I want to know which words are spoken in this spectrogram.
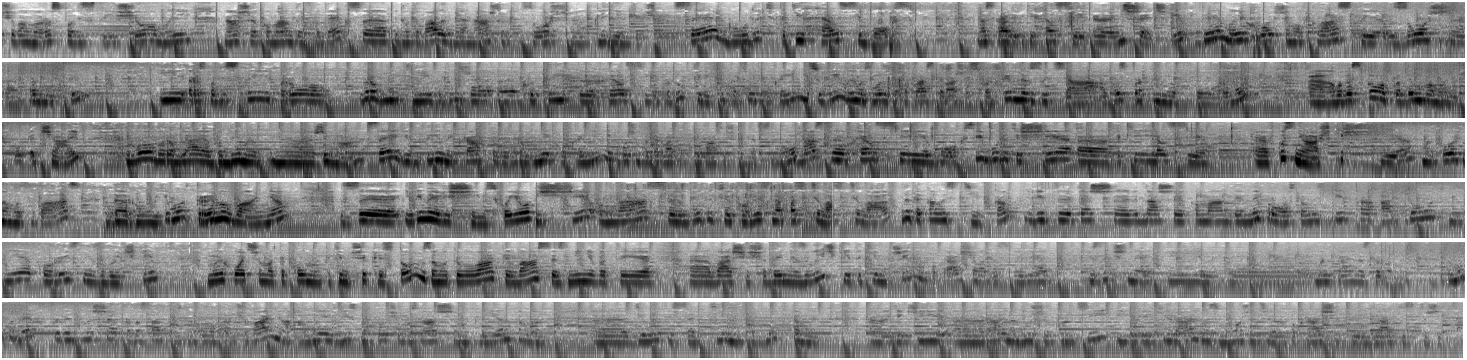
Хочу вам розповісти, що ми нашою командою е, підготували для наших ЗОЖ клієнтів. Це будуть такі healthy box, насправді такі healthy е, мішечки, де ми хочемо вкласти ЗОЖ продукти і розповісти про виробників дуже е, крутих хелсі продуктів, які працюють в Україні. Сюди ви зможете покласти ваше спортивне взуття або спортивну форму. Е, Обов'язково кладемо вам ручку. Чай його виробляє Вадим е, Жиган. Це єдиний крафтовий виробник в Україні. Хочемо подарувати такі масочки для сну. У нас в Healthy боксі будуть ще е, такі е, вкусняшки. Ще ми кожному з вас даруємо тренування з Іриною Ліщинською. І ще у нас буде корисна пастіла. Пастіла. Буде така листівка від е, теж е, від нашої команди. Не просто листівка, а тут є корисні звички. Ми хочемо таким, таким чек-лістом замотивувати вас змінювати е, ваші щоденні звички і таким чином покращувати своє фізичне і ментальне здоров'я. Тому кодекс це не лише про доставку здорового харчування, а ми дійсно хочемо з нашими клієнтами ділитися тими продуктами, які е, реально дуже круті і які реально зможуть е, покращити якість життя.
